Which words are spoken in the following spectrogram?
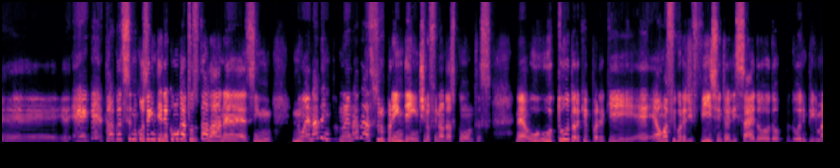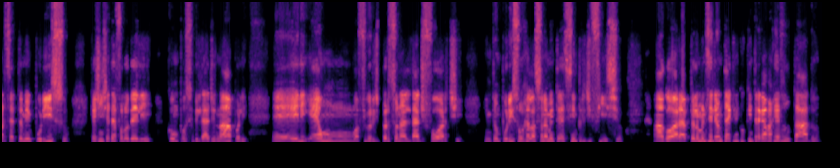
É, é, é, aquela coisa que você não consegue entender como o Gattuso tá lá, né? Assim, não é nada, não é nada surpreendente no final das contas, né? O, o Tudor, que, que é, é uma figura difícil, então ele sai do, do, do Olympique de Marseille também por isso, que a gente até falou dele como possibilidade do Napoli, é, ele é um, uma figura de personalidade forte, então por isso o relacionamento é sempre difícil. Agora, pelo menos ele é um técnico que entregava resultado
